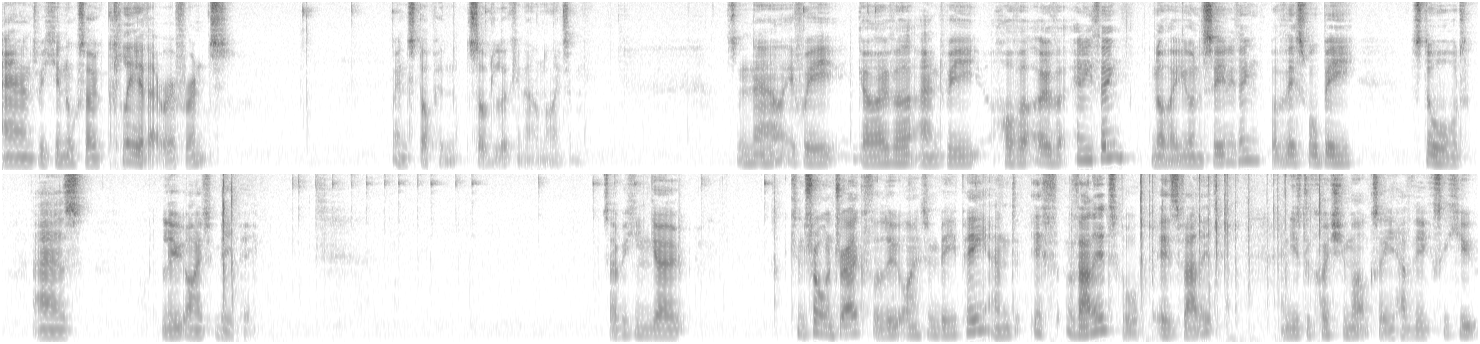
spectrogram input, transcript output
and we can also clear that reference when stopping stop looking at an item. So now if we go over and we hover over anything, not that you're going to see anything, but this will be stored as loot item BP. So we can go control and drag for loot item BP and if valid or is valid and use the question mark so you have the execute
